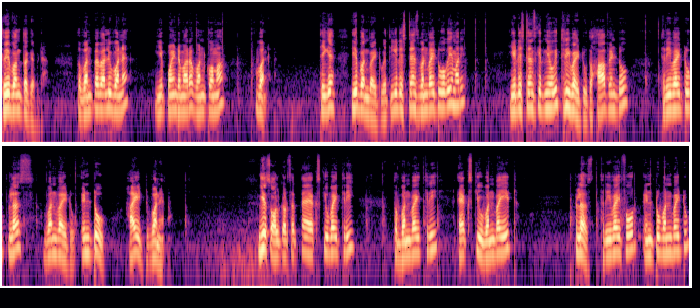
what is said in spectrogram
तो ये वन तक है बेटा। तो वन पे वैल्यू वन है। ये पॉइंट हमारा वन कॉमा वन है। ठीक है? ये वन बाई टू है। तो ये डिस्टेंस वन बाई टू हो गई हमारी। ये डिस्टेंस कितनी होगी थ्री बाई टू तो half into three by two plus one by two into height one है। ये सॉल्व कर सकते हैं एक्स क्यू बाई थ्री तो one by three x cube one by eight plus three by four into one by two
